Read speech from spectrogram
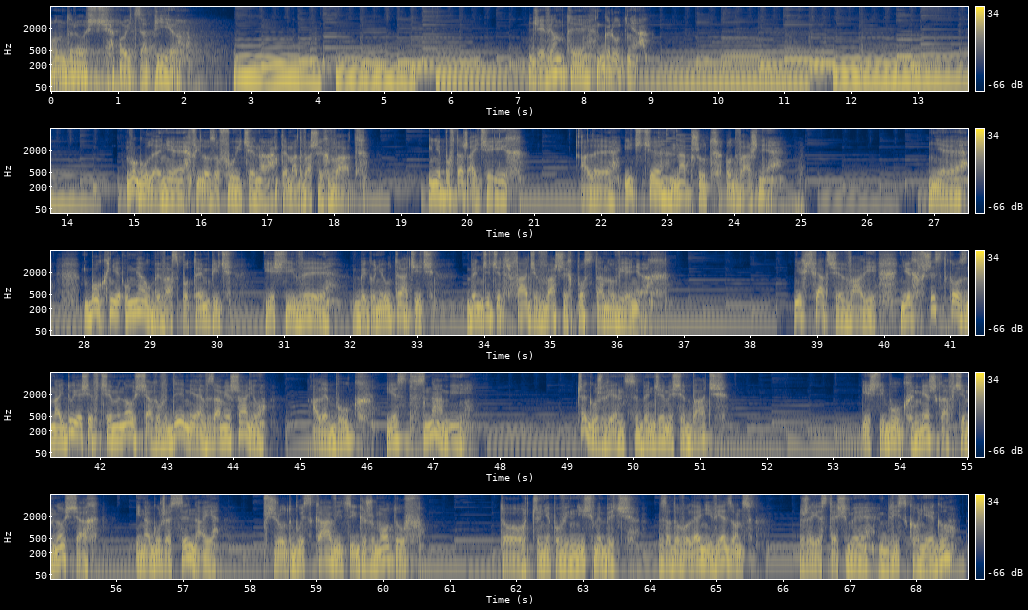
Mądrość ojca Pio. Dziewiąty grudnia. W ogóle nie filozofujcie na temat waszych wad i nie powtarzajcie ich, ale idźcie naprzód odważnie. Nie, Bóg nie umiałby was potępić, jeśli wy, by go nie utracić, będziecie trwać w waszych postanowieniach. Niech świat się wali, niech wszystko znajduje się w ciemnościach, w dymie, w zamieszaniu, ale Bóg jest z nami. Czegoż więc będziemy się bać? Jeśli Bóg mieszka w ciemnościach i na górze Synaj, wśród błyskawic i grzmotów, to czy nie powinniśmy być zadowoleni, wiedząc, że jesteśmy blisko Niego?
